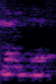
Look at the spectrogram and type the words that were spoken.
said it.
